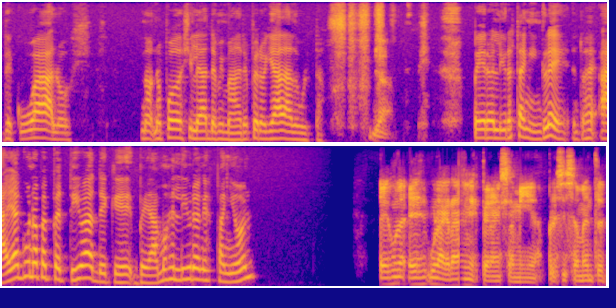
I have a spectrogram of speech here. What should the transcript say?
de, Cuba a los, no, no puedo decir la edad de mi madre, pero ya de adulta. Ya. pero el libro está en inglés. Entonces, ¿hay alguna perspectiva de que veamos el libro en español? Es una, es una gran esperanza mía, precisamente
